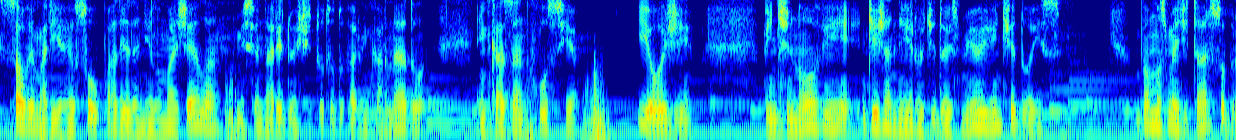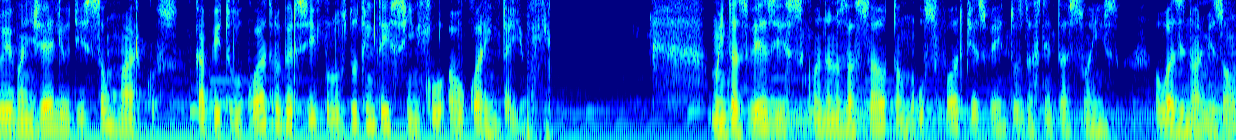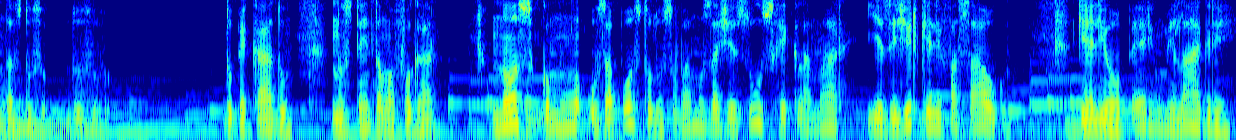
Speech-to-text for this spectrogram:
Salve Maria, eu sou o Padre Danilo Magela, missionário do Instituto do Verbo Encarnado em Kazan, Rússia, e hoje, 29 de janeiro de 2022, vamos meditar sobre o Evangelho de São Marcos, capítulo 4, versículos do 35 ao 41. Muitas vezes, quando nos assaltam os fortes ventos das tentações ou as enormes ondas do, do, do pecado nos tentam afogar, nós, como os apóstolos, vamos a Jesus reclamar e exigir que ele faça algo, que ele opere um milagre.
